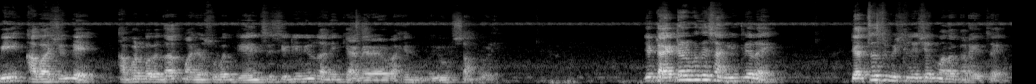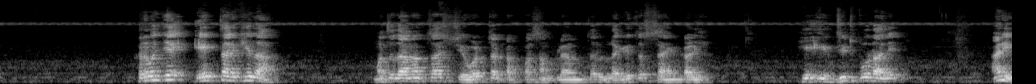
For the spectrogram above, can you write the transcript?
मी आबा शिंदे. आपण बघत आहात माझ्यासोबत जे N C C T news आणि कॅमेऱ्यावर आहे मयूर सांगोळे. जे टायटलमध्ये सांगितलेलं आहे त्याचंच विश्लेषण मला करायचं आहे. खरं म्हणजे एक तारखेला मतदानाचा शेवटचा टप्पा संपल्यानंतर लगेचच सायंकाळी हे एक्झिट पोल आले. आणि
